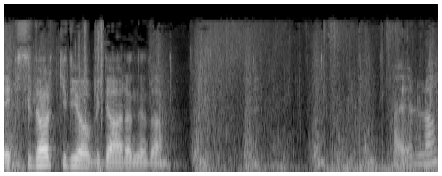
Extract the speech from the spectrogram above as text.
Eksi 4 gidiyor bir de arenada. Hayır lan.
